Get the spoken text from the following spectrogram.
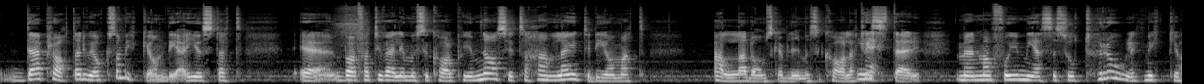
där pratade vi också mycket om det, just att eh, bara för att du väljer musikal på gymnasiet så handlar ju inte det om att alla de ska bli musikalartister. Men man får ju med sig så otroligt mycket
